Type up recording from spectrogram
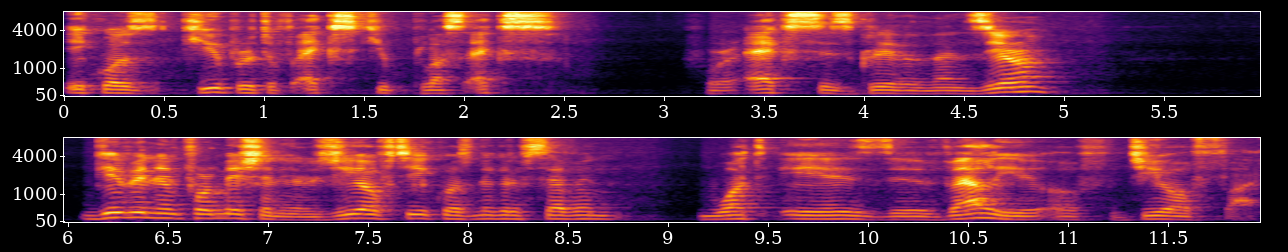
equals cube root of x cubed plus x for x is greater than 0 given information here g of t equals negative 7 what is the value of g of 5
